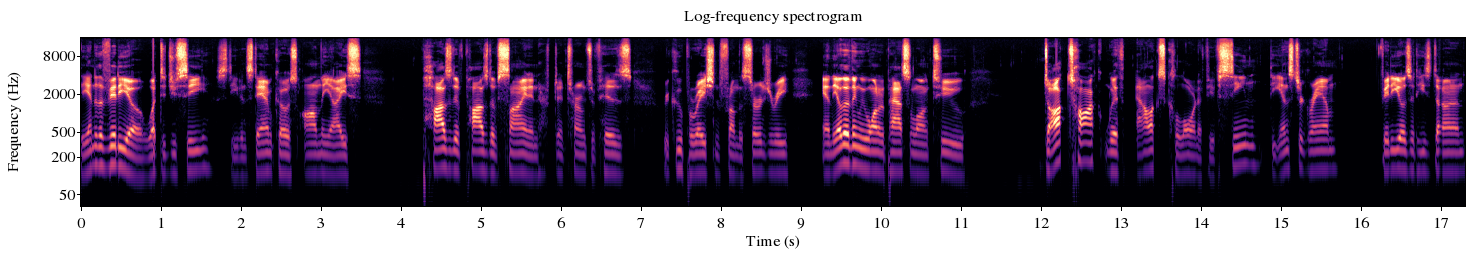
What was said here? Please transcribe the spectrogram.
the end of the video, what did you see? Steven Stamkos on the ice. Positive, positive sign in, in terms of his recuperation from the surgery. And the other thing we wanted to pass along to Doc Talk with Alex Killorn. If you've seen the Instagram videos that he's done,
